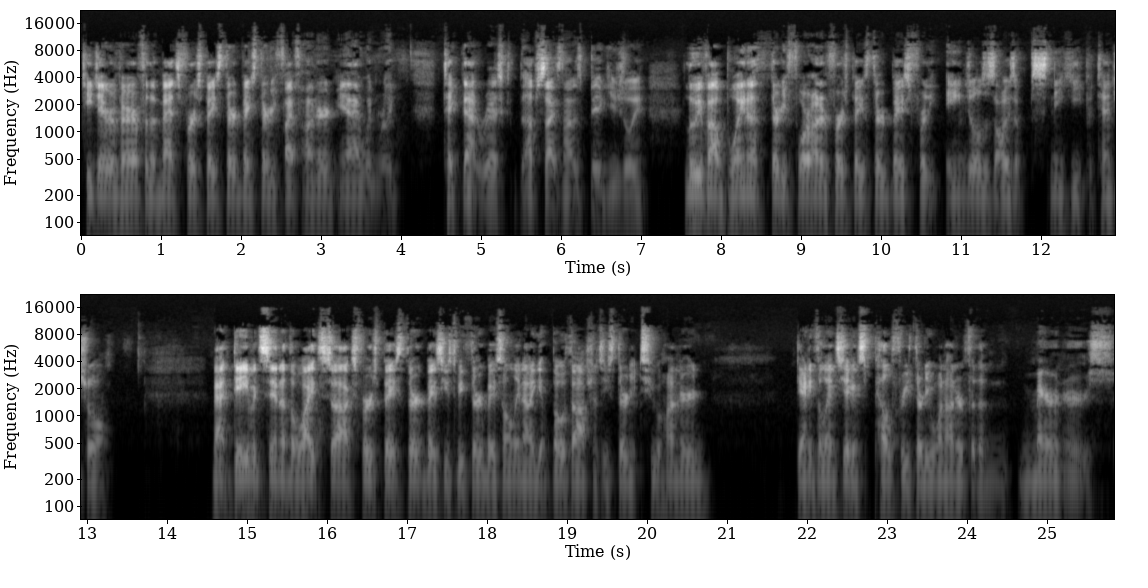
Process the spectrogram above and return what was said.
TJ Rivera for the Mets, first base, third base, 3,500. Yeah, I wouldn't really take that risk. The upside's not as big usually. Luis Valbuena, 3,400, first base, third base for the Angels is always a sneaky potential. Matt Davidson of the White Sox, first base, third base, used to be third base only. Now you get both options. He's 3,200. Danny Valencia against Pelfrey, 3,100 for the Mariners.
